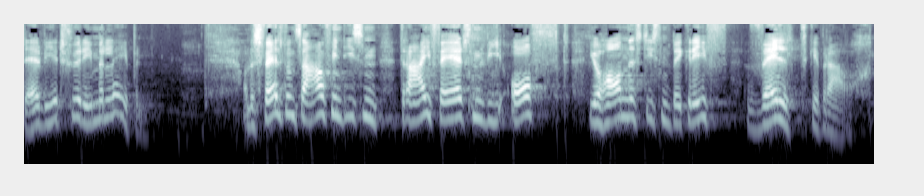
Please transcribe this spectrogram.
der wird für immer leben. Und es fällt uns auf in diesen drei Versen, wie oft Johannes diesen Begriff Welt gebraucht.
